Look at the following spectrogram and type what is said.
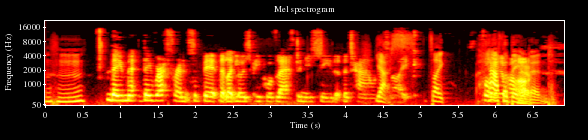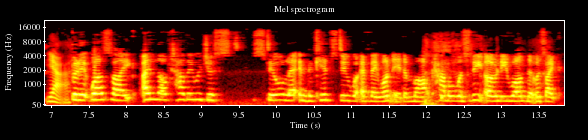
Mm-hmm. They me- they reference a bit that like loads of people have left, and you see that the town Yes. like. it's like half apart. abandoned. Yeah. But it was like I loved how they were just still letting the kids do whatever they wanted, and Mark Hamill was the only one that was like,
